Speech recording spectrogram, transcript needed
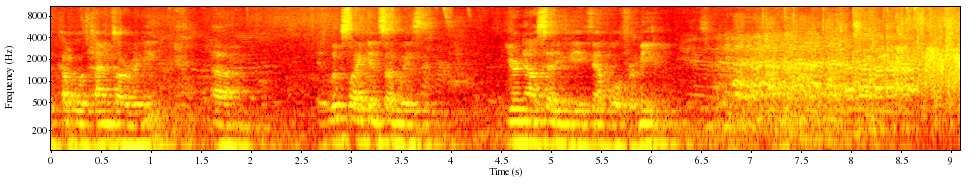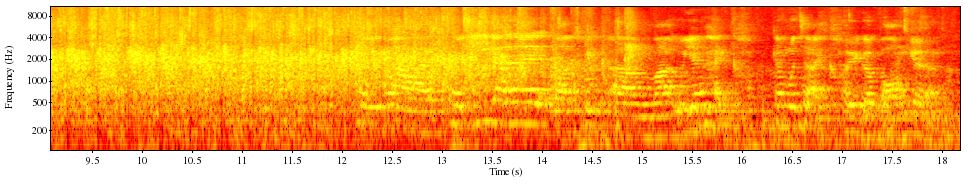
a couple of times already, um, it looks like in some ways you're now setting the example for me. 根本就系佢嘅榜样。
